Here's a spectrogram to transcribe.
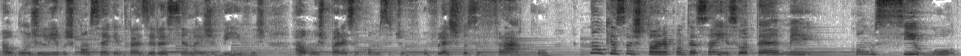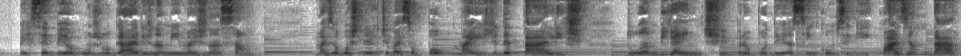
Alguns livros conseguem trazer as cenas vivas. Alguns parecem como se o flash fosse fraco. Não que essa história aconteça isso, eu até me consigo perceber alguns lugares na minha imaginação. Mas eu gostaria que tivesse um pouco mais de detalhes do ambiente para eu poder assim conseguir quase andar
